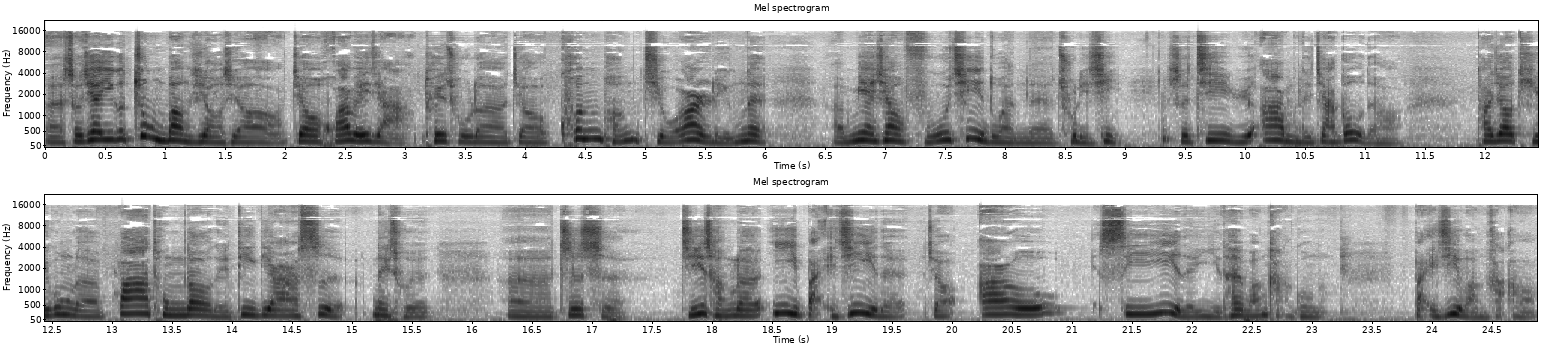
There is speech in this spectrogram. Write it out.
呃，首先一个重磅消息啊，叫华为家推出了叫鲲鹏九二零的呃面向服务器端的处理器，是基于 ARM 的架构的哈。它叫提供了八通道的 DDR4 内存，呃，支持集成了一百 G 的叫 ROCE 的以太网卡功能，百 G 网卡啊，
